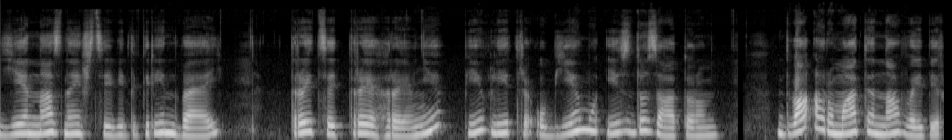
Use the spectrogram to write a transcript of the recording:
є на знижці від Greenway 33 гривні, пів літри об'єму із дозатором. Два аромати на вибір.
